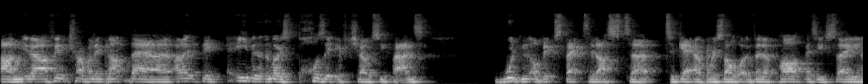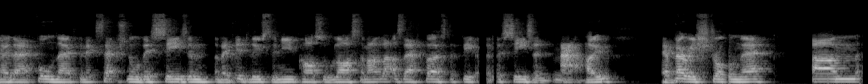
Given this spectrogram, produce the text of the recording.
Um, you know, I think travelling up there, I don't think even the most positive Chelsea fans wouldn't have expected us to to get a result at Villa Park. As you say, you know, their form there has been exceptional this season. They did lose to Newcastle last time out. That was their first defeat of the season mm. at home. They're very strong there. Um,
